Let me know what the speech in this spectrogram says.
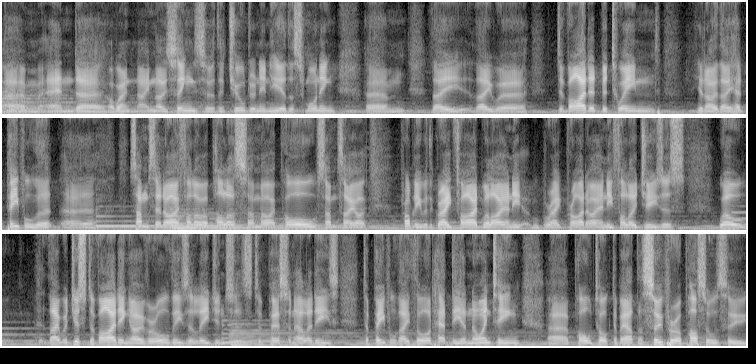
Um, and uh, I won't name those things. Uh, the children in here this morning, um, they, they were divided between, you know, they had people that uh, some said, I follow Apollos, some I Paul, some say, I, probably with great pride, well, I only, great pride, I only follow Jesus. Well, they were just dividing over all these allegiances to personalities, to people they thought had the anointing. Uh, Paul talked about the super apostles who,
